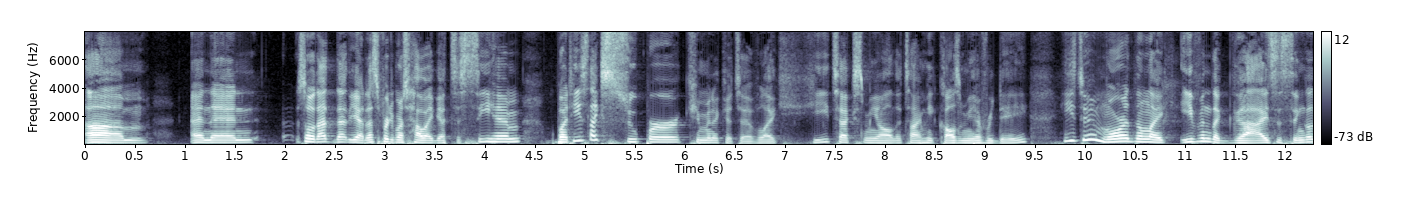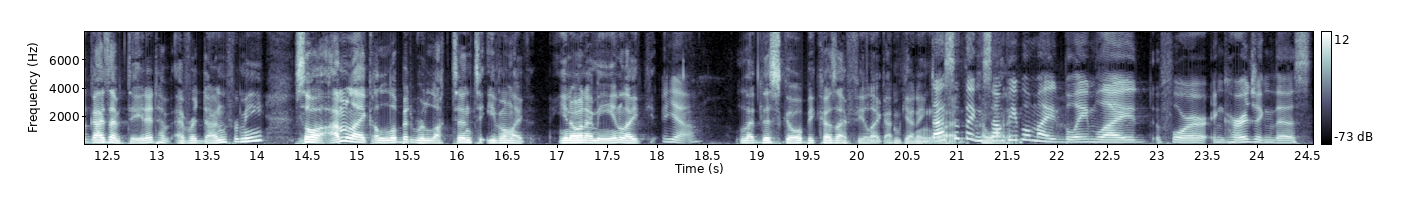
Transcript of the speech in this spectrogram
Um and then so that that yeah, that's pretty much how I get to see him. But he's like super communicative. Like he texts me all the time. He calls me every day. He's doing more than like even the guys, the single guys I've dated have ever done for me. So I'm like a little bit reluctant to even like you know what I mean? Like Yeah. let this go because I feel like I'm getting. That's the thing. I Some wanted. people might blame Lide for encouraging this,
